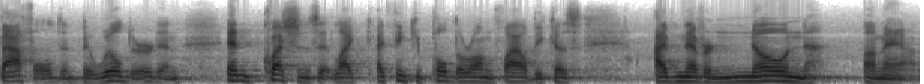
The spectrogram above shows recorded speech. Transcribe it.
baffled and bewildered and, and questions it like, I think you pulled the wrong file because I've never known a man.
